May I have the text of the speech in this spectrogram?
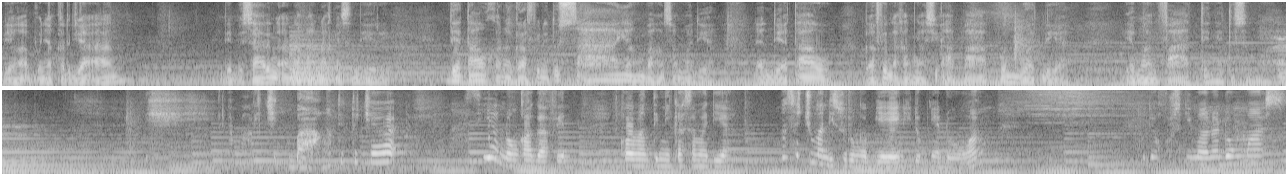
Dia nggak punya kerjaan. Dia besarin anak-anaknya sendiri. Dia tahu karena Gavin itu sayang banget sama dia. Dan dia tahu Gavin akan ngasih apa pun buat dia. Dia manfaatin itu semua. Emang licik banget itu cewek. Kasian dong Kak Gavin. Kalau nanti nikah sama dia. Masa cuma disuruh ngebiayain hidupnya doang? Jadi aku harus gimana dong, Mas?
